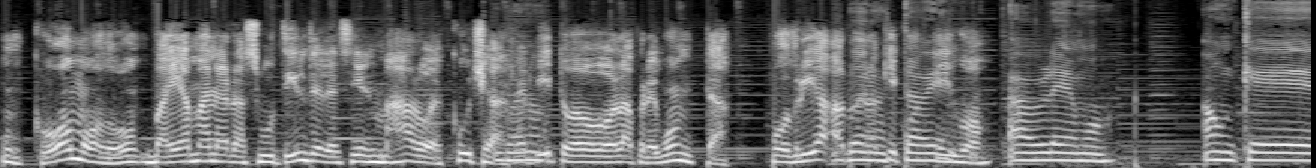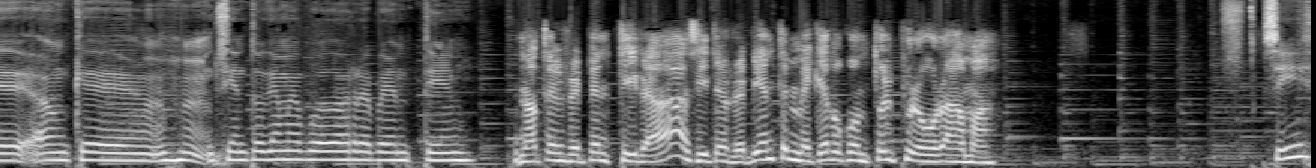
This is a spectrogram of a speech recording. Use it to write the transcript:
Incómodo, vaya manera sutil de decir malo. Escucha, Bueno. repito la pregunta. ¿Podría hablar Bueno, aquí está contigo? bien. Hablemos. Aunque, aunque siento que me puedo arrepentir. No te arrepentirás. Si te arrepientes, me quedo con todo el programa. Sí,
